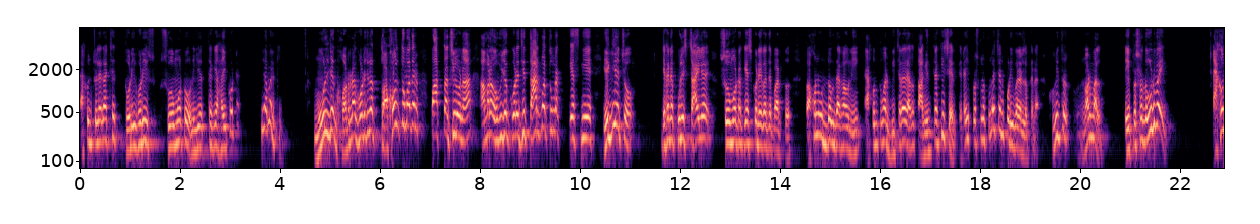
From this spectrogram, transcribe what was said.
এখন চলে গেছে তড়িঘড়ি সুমোটো নিজের থেকে হাইকোর্টে। কি আবার কি? মূল যে ঘটনা ঘটেছিল তখন তোমাদের পাত্তা ছিল না, আমরা অভিযোগ করেছি, তারপর তোমরা কেস নিয়ে এগিয়েছো, যেখানে পুলিশ চাইলে সুমোটো কেস করে এগোতে পারতো। তখন উদ্যোগ দেখাওনি, এখন তোমার বিচারের এত তাগিদটা কিসের? এটাই প্রশ্ন তুলেছেন পরিবারের লোকেরা। খুবই তো নর্মাল এই প্রশ্ন তো উঠবেই। এখন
